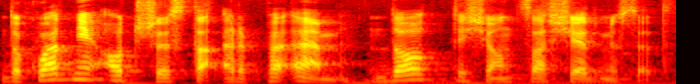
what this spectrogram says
Dokładnie o 300 RPM do 1700.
